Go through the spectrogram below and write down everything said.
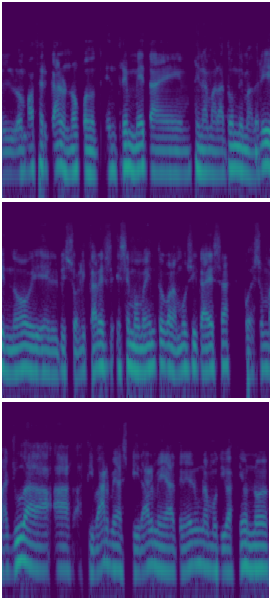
los más cercanos, ¿no? Cuando entré en meta en, la maratón de Madrid, ¿no? Y el visualizar ese momento con la música esa, pues eso me ayuda a, activarme, a aspirarme, a tener una motivación, ¿no?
